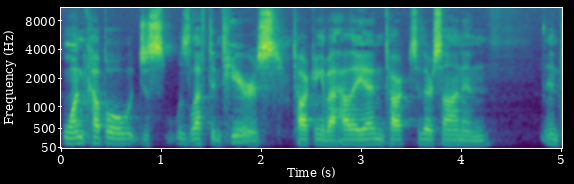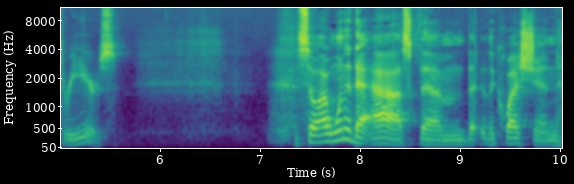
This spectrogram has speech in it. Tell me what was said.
one couple just was left in tears talking about how they hadn't talked to their son in, in three years. So I wanted to ask them the, the question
